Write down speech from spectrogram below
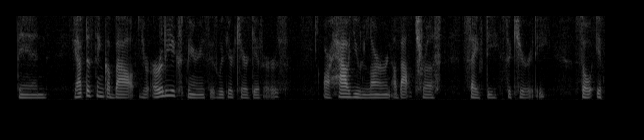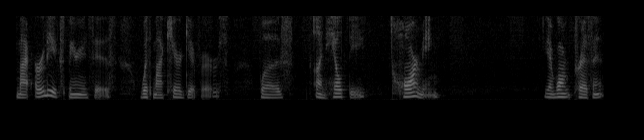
then you have to think about your early experiences with your caregivers or how you learn about trust, safety, security. So if my early experiences with my caregivers was unhealthy, harming, they weren't present,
